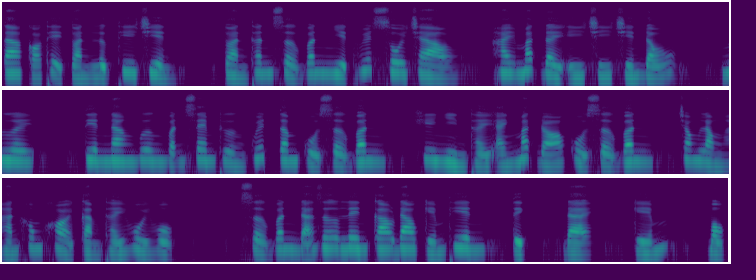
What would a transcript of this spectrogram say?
ta có thể toàn lực thi triển. Toàn thân sở vân nhiệt huyết sôi trào, hai mắt đầy ý chí chiến đấu. Ngươi, tiên nang vương vẫn xem thường quyết tâm của sở vân. Khi nhìn thấy ánh mắt đó của sở vân, trong lòng hắn không khỏi cảm thấy hồi hộp. Sở vân đã dơ lên cao đao kiếm thiên, tịch, đại, kiếm, bộc.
